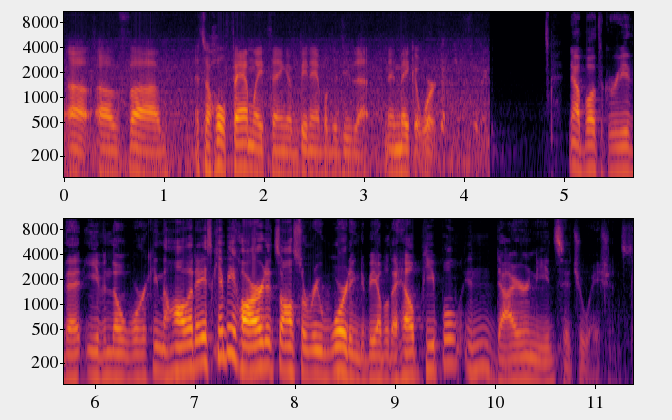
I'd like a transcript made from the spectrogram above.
uh, of uh, it's a whole family thing of being able to do that and make it work. Now, both agree that even though working the holidays can be hard, it's also rewarding to be able to help people in dire need situations.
